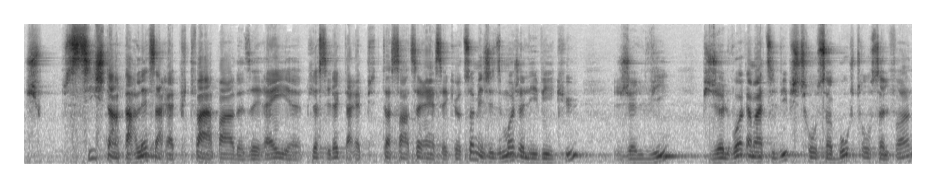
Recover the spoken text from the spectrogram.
je- si je t'en parlais, ça aurait pu te faire peur de dire, hey, euh, puis là, c'est là que tu aurais pu te sentir insécure, tout ça. Mais j'ai dit, moi, je l'ai vécu, je le vis, puis je le vois comment tu le vis, puis je trouve ça beau, je trouve ça le fun.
